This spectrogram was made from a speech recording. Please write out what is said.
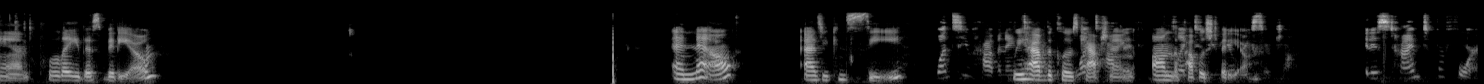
and play this video, and now, as you can see, Once you have we have the closed captioning on the published video. It is time to perform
